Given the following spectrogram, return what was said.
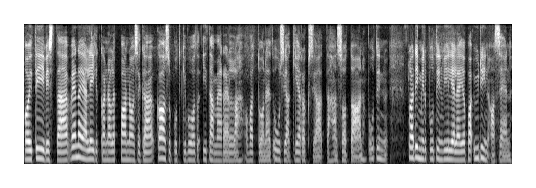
voi tiivistää. Venäjän liikekannalle pano sekä kaasuputkivuoto Itämerellä ovat tuoneet uusia kierroksia tähän sotaan. Putin, Vladimir Putin viljelee jopa ydinaseen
